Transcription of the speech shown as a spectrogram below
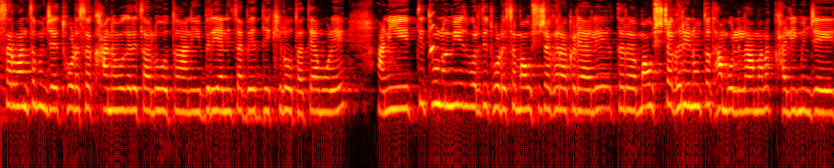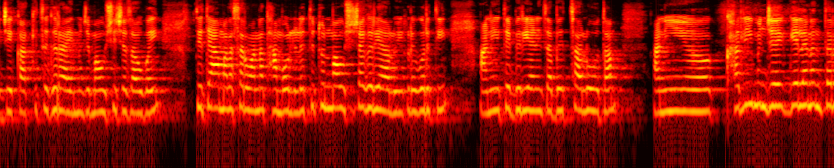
सर्वांचं म्हणजे थोडंसं खाणं वगैरे चालू होतं आणि बिर्याणीचा बेत देखील होता त्यामुळे. आणि तिथून मी वरती थोडंसं मावशीच्या घराकडे आले. तर मावशीच्या घरी नव्हतं थांबवलेलं आम्हाला. खाली म्हणजे जे काकीचं घर आहे म्हणजे मावशीच्या जाऊबाई तिथे आम्हाला सर्वांना थांबवलेलं. तिथून मावशीच्या घरी आलो इकडे वरती आणि ते बिर्याणीचा बेत चालू होता. आणि खाली म्हणजे गेल्यानंतर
